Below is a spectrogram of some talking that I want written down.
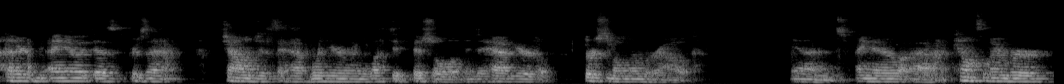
I know it does present challenges to have when you're an elected official and to have your personal number out. And I know, uh, Councilmember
